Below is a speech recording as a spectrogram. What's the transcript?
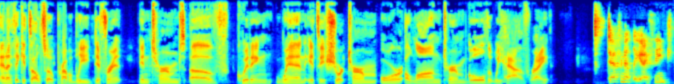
And I think it's also probably different in terms of quitting when it's a short term or a long term goal that we have, right? Definitely. I think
